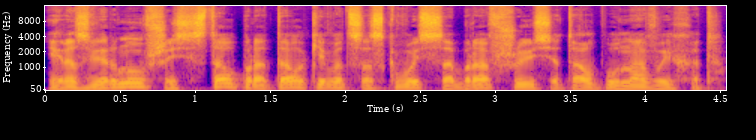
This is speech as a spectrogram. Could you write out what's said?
И, развернувшись, стал проталкиваться сквозь собравшуюся толпу на выход.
